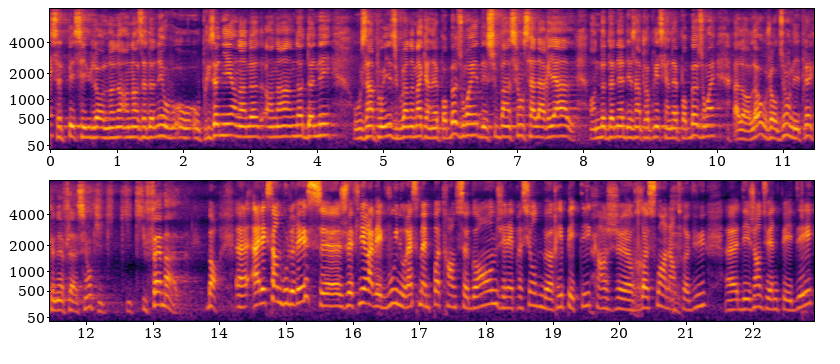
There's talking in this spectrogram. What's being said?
Cette PCU-là, on, en a donné aux, prisonniers, on en, a, on en, a, donné aux employés du gouvernement qui n'en avaient pas besoin, des subventions salariales, on en a donné à des entreprises qui n'en avaient pas besoin. Alors là, aujourd'hui, on est prêt avec une inflation qui, qui, qui fait mal. Bon, euh, Alexandre Boulris, euh, je vais finir avec vous. Il nous reste même pas 30 secondes. J'ai l'impression de me répéter quand je reçois en entrevue euh, des gens du NPD.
